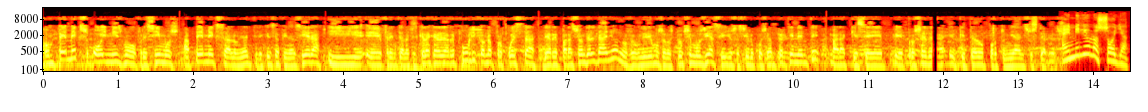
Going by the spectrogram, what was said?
con Pemex hoy mismo ofrecimos a Pemex, a la Unidad de Inteligencia Financiera y eh, frente a la Fiscalía General de la República una propuesta de reparación del daño. Nos reuniremos en los próximos días, si ellos así lo consideran pertinente, para que se eh, proceda el criterio de oportunidad en sus términos. A Emilio Lozoya,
